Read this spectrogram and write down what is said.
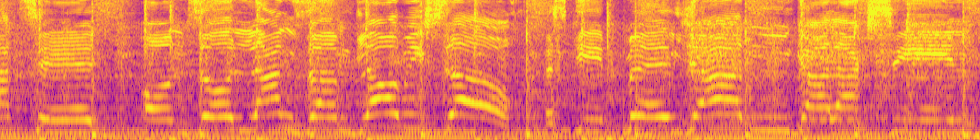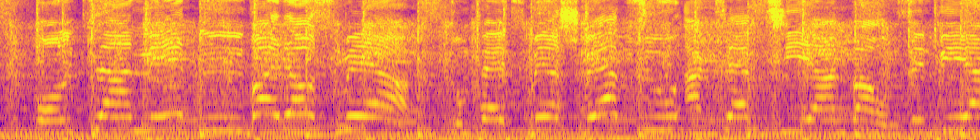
erzählt. Und so langsam glaub ich's auch. Es gibt Milliarden Galaxien und Planeten weitaus mehr. Drum fällt's mir schwer zu akzeptieren. Warum sind wir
